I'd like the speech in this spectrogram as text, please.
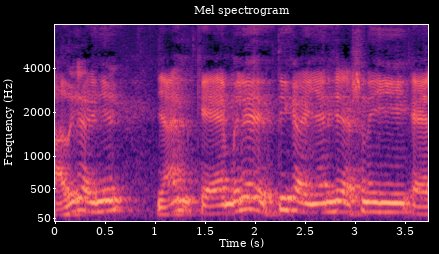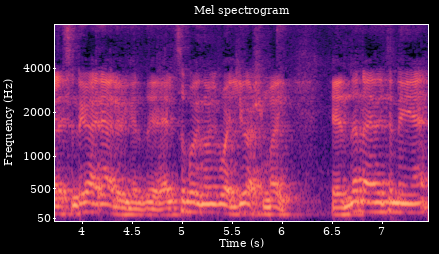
അത് കഴിഞ്ഞ് ഞാൻ ക്യാമ്പിൽ എത്തി കഴിഞ്ഞതിന് ശേഷമാണ് ഈ ഏലസിന്റെ കാര്യം ആലോചിക്കുന്നത്. ഏലസ് പോയി നോക്കി വലിയ വിഷമമായി. എന്തുണ്ടായെന്ന് വെച്ചിട്ടുണ്ടെങ്കിൽ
